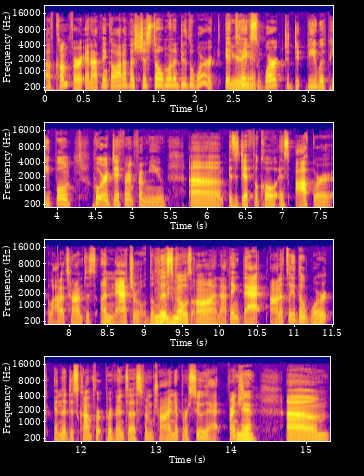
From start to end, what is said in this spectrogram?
of comfort. And I think a lot of us just don't want to do the work. It Period. takes work to do, be with people who are different from you. Um, it's difficult, it's awkward. A lot of times it's unnatural. The list Mm-hmm. goes on. I think that, honestly, the work and the discomfort prevents us from trying to pursue that friendship. Um,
